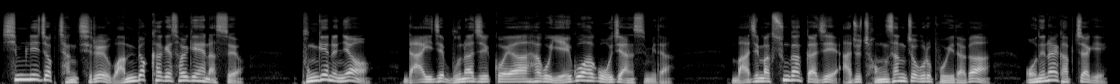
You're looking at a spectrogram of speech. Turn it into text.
심리적 장치를 완벽하게 설계해놨어요. 붕괴는요, 나 이제 무너질 거야 하고 예고하고 오지 않습니다. 마지막 순간까지 아주 정상적으로 보이다가 어느 날 갑자기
